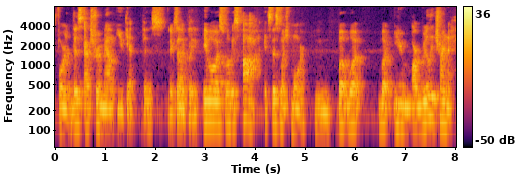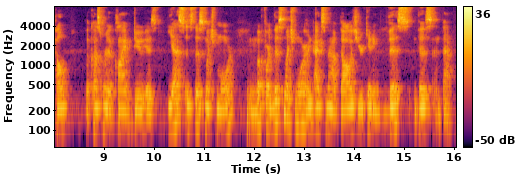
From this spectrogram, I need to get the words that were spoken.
for this extra amount, you get this. exactly People always focus, ah, it's this much more. Mm. But what what you are really trying to help the customer or the client do is, yes, it's this much more, Mhm. but for this much more in X amount of dollars, you're getting this, this, and that.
